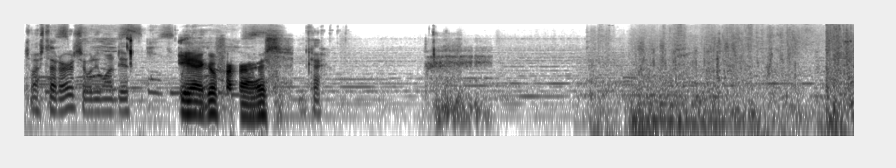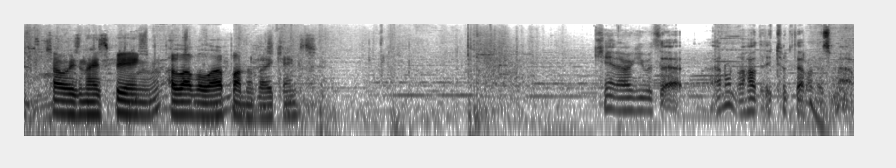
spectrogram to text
Do I start ours or what do you want to do? Yeah, go for ours. Okay. It's always nice being a level up on the Vikings. Can't argue with that. I don't know how they took that on this map.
